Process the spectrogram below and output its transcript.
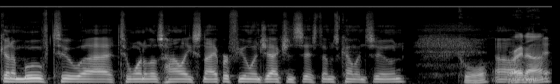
going to move to uh, to one of those Holley Sniper fuel injection systems coming soon. Cool. Um, right on.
